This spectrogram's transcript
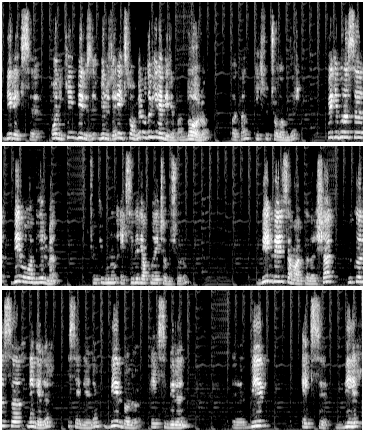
1 eksi 12 1, üzeri, 1 üzeri eksi 11 o da yine 1 yapar. Doğru. Bakın x 3 olabilir. Peki burası 1 olabilir mi? Çünkü bunun eksi 1 yapmaya çalışıyorum. 1 verirsem arkadaşlar yukarısı ne gelir? İse diyelim 1 bölü eksi 1'in 1 eksi 1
